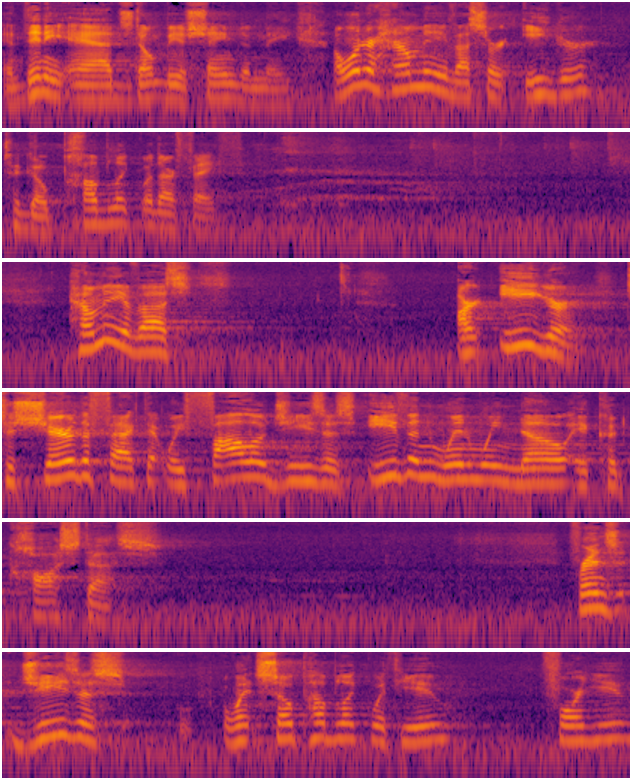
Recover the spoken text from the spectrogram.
And then he adds, Don't be ashamed of me. I wonder how many of us are eager to go public with our faith. How many of us are eager to share the fact that we follow Jesus even when we know it could cost us? Friends, Jesus went so public with you, for you.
